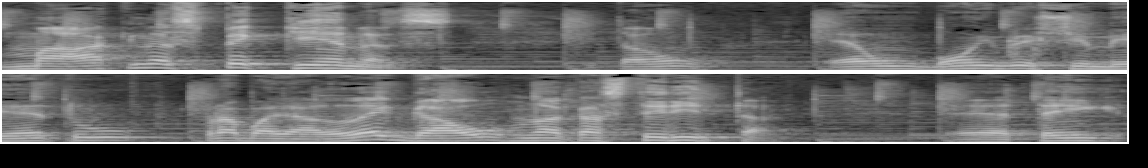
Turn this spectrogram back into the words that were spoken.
Máquinas pequenas. Então, é um bom investimento trabalhar legal na casterita. É, tem,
